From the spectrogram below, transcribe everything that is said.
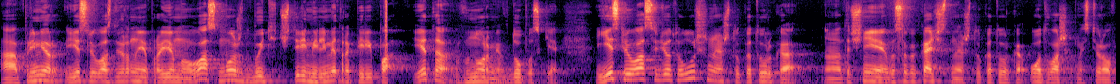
а, пример, если у вас дверные проемы, у вас может быть 4 миллиметра перепад. И это в норме, в допуске. Если у вас идет улучшенная штукатурка, а, точнее высококачественная штукатурка от ваших мастеров,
